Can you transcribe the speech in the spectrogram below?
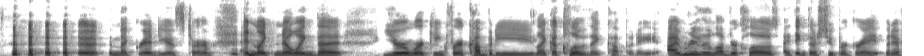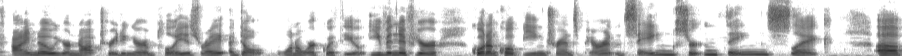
in that grandiose term. And like knowing that you're working for a company like a clothing company. I really love your clothes. I think they're super great. But if i know you're not treating your employees right i don't want to work with you. Even if you're quote unquote being transparent and saying certain things like um,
